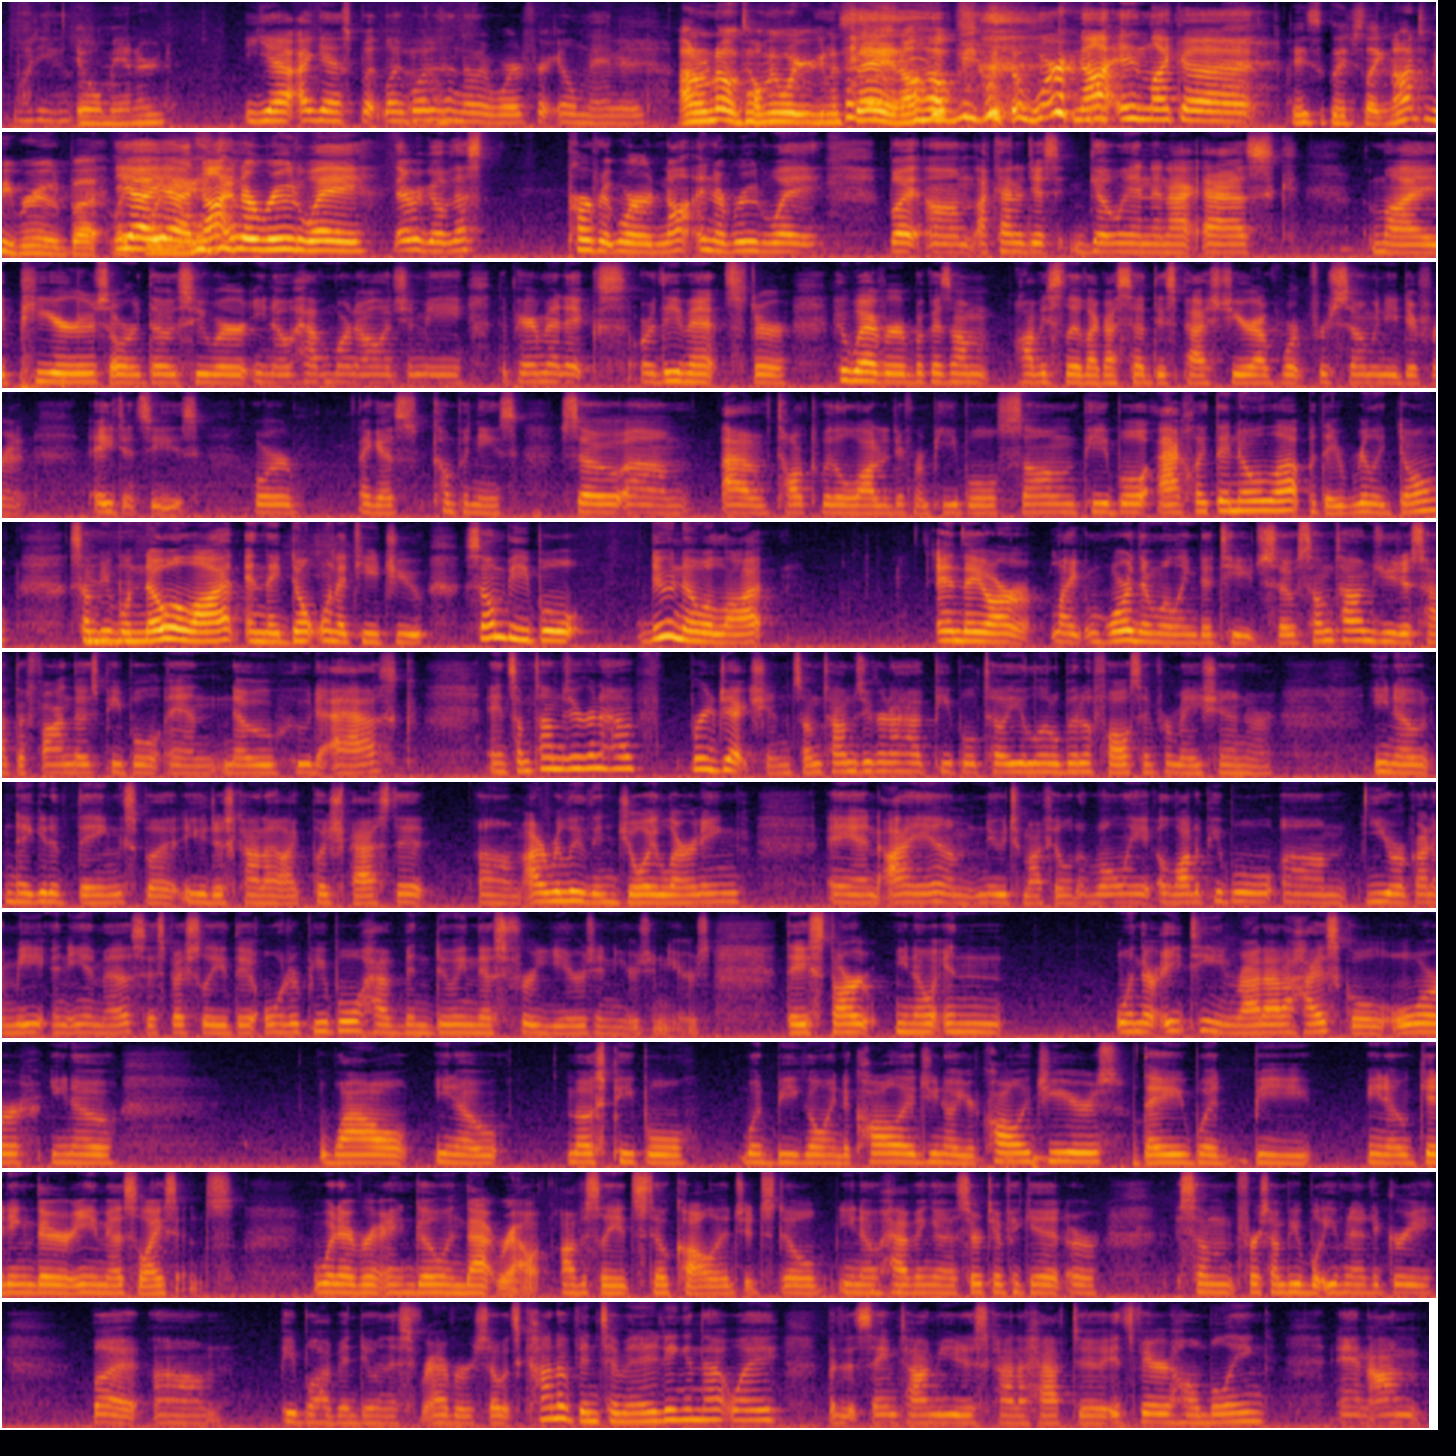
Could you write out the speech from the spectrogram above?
what do you? Ill mannered. Yeah, I guess, but like, what is another word for ill mannered? I don't know. Tell me what you're gonna say, and I'll help you with the word. Not in like a, basically just like not to be rude, but like, yeah, yeah, not in a rude way. There we go. That's perfect word. Not in a rude way, but um, I kind of just go in and I ask my peers or those who are you know have more knowledge than me, the paramedics or the advanced or whoever, because I'm obviously like I said this past year I've worked for so many different agencies or I guess companies. So um, I've talked with a lot of different people. Some people act like they know a lot, but they really don't. Some people know a lot and they don't want to teach you. Some people do know a lot and they are like more than willing to teach. So sometimes you just have to find those people and know who to ask. And sometimes you're going to have rejection. Sometimes you're going to have people tell you a little bit of false information or you know, negative things, but you just kind of like push past it. Um, I really enjoy learning, and I am new to my field. I've only a lot of people um, you are going to meet in EMS, especially the older people, have been doing this for years and years and years. They start, you know, in when they're 18, right out of high school, or you know, while you know most people would be going to college, you know, your college years, they would be you know, getting their EMS license, whatever, and going that route. Obviously, it's still college. It's still, you know, having a certificate or some for some people even a degree, but um, people have been doing this forever. So it's kind of intimidating in that way, but at the same time, you just kind of have to. It's very humbling, and I'm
